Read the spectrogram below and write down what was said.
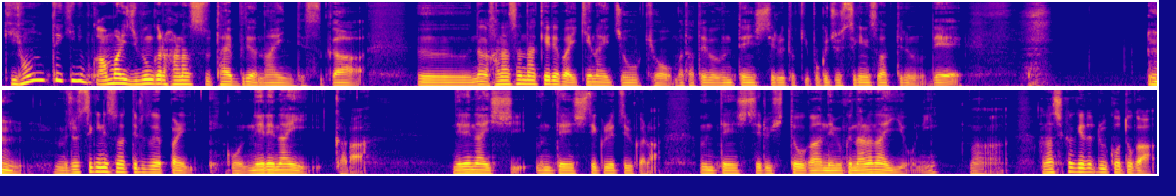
基本的に僕あんまり自分から話すタイプではないんですがうーんなんか話さなければいけない状況、まあ、例えば運転してる時僕助手席に座ってるのでうん助手席に座ってるとやっぱりこう寝れないから寝れないし運転してくれてるから運転してる人が眠くならないようにまあ話しかけることが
